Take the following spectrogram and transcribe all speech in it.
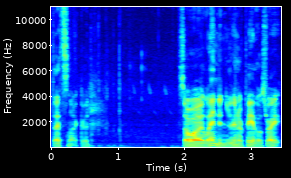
that's not good. So, uh, Landon, you're gonna pay those, right,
